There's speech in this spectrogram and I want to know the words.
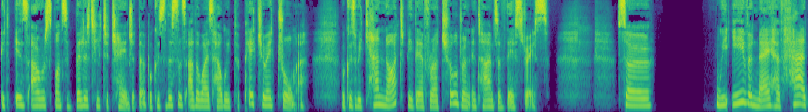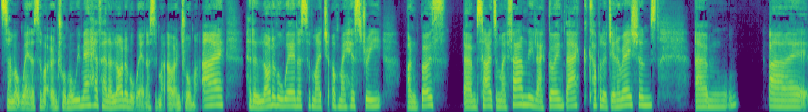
It is our responsibility to change it though, because this is otherwise how we perpetuate trauma, because we cannot be there for our children in times of their stress. So we even may have had some awareness of our own trauma. We may have had a lot of awareness of my own trauma. I had a lot of awareness of my, of my history on both um, sides of my family, like going back a couple of generations. Um, I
